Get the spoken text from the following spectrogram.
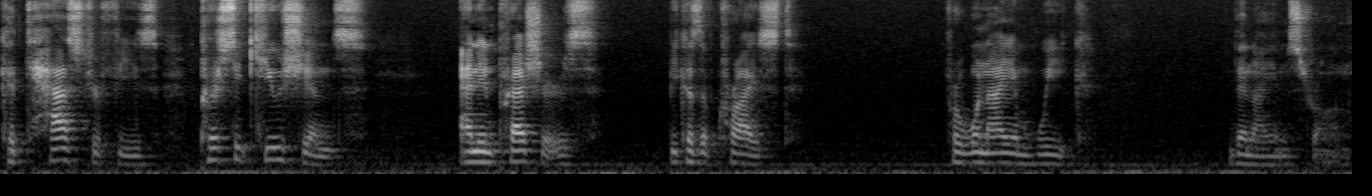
catastrophes, persecutions, and in pressures because of Christ. For when I am weak, then I am strong.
